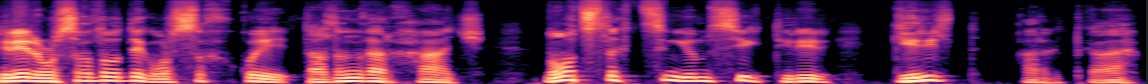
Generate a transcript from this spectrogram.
Тэрээр урсгалуудыг урсгахгүй далангаар хааж нууцлагдсан юмсыг тэрээр гэрэлд гаргадаг.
